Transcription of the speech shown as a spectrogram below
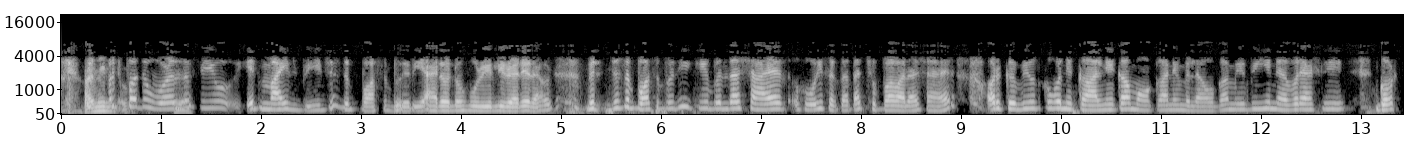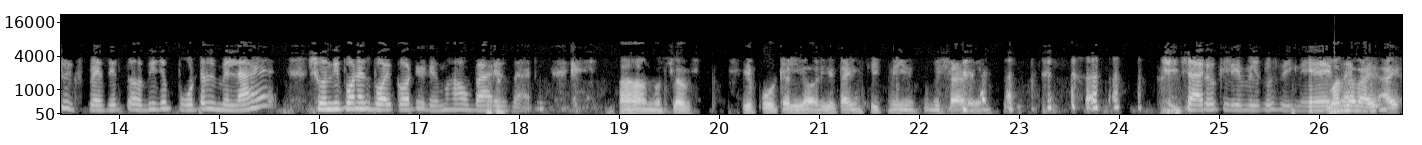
I mean, but for the world yeah. of you, it might be just a possibility. I don't know who really read it out, but just a possibility कि बंदा शायर हो ही सकता था छुपा वाला शायर और कभी उसको वो निकालने का मौका नहीं मिला होगा। Maybe he never actually got to express it तो अभी जब पोर्टल मिला है Sandipan has boycotted him how bad is that हाँ मतलब ये पोर्टल और ये टाइम ठीक नहीं है तुम्हें शायर बनने के लिए। शायरों के लिए बिल्कुल ठीक नहीं है मतलब I, exactly. I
